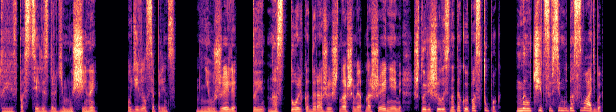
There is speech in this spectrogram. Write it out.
«Ты в постели с другим мужчиной?» — удивился принц. «Неужели ты настолько дорожишь нашими отношениями, что решилась на такой поступок? Научиться всему до свадьбы,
